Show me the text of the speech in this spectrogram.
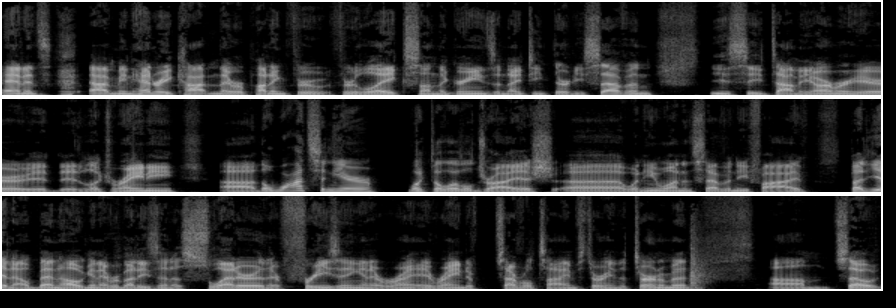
and it's I mean Henry Cotton. They were putting through through lakes on the greens in 1937. You see Tommy Armour here. It, it looked rainy. Uh, the Watson year looked a little dryish uh, when he won in 75. But, you know, Ben Hogan, everybody's in a sweater and they're freezing, and it, ra- it rained several times during the tournament. Um, so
